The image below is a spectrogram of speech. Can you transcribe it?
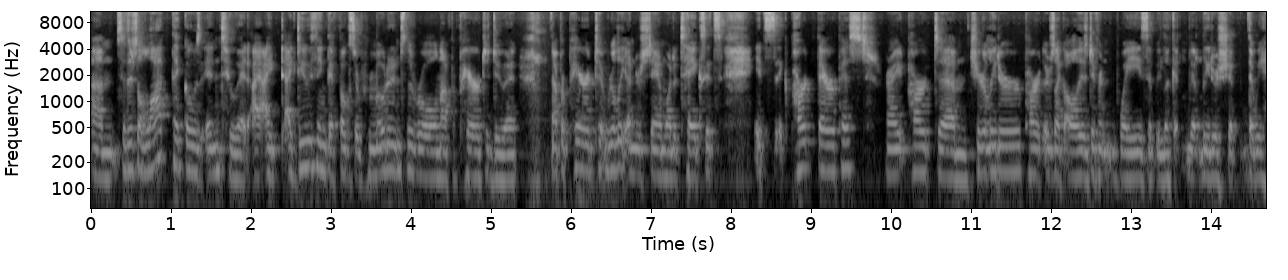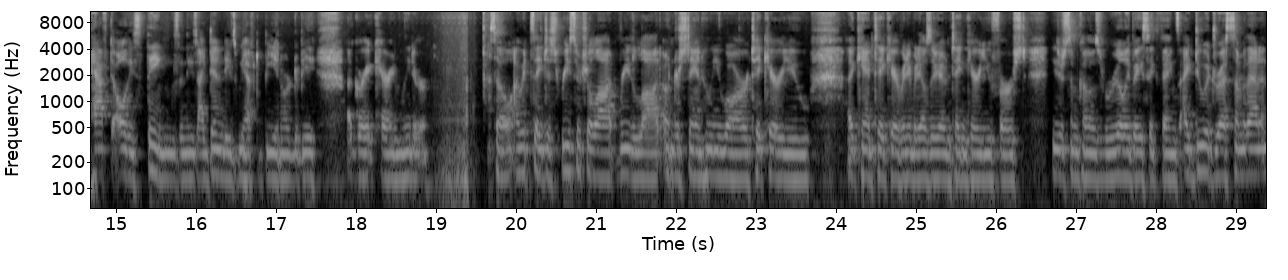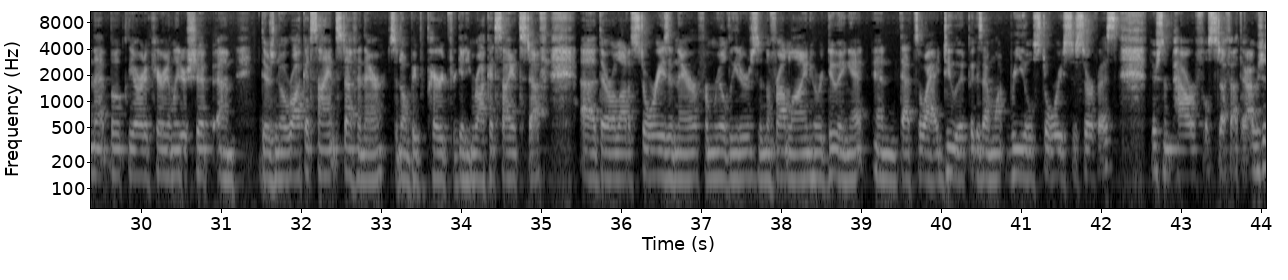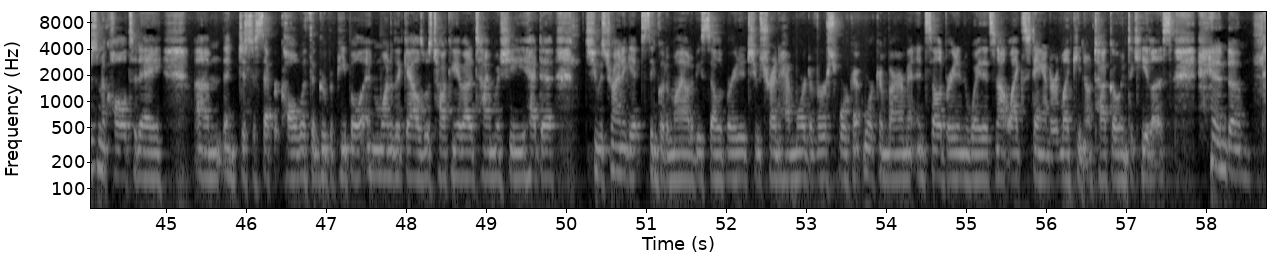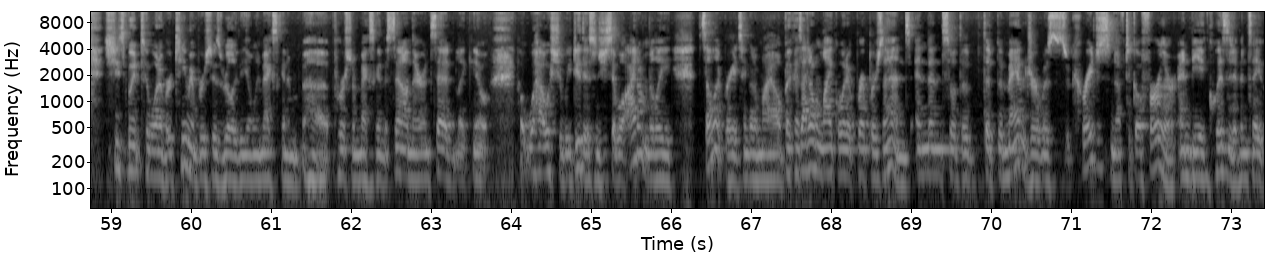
Um, so there's a lot that goes into it. I, I, I do think that folks are promoted into the role, not prepared to do it, not prepared to really understand what it takes. It's it's part therapist, right? Part um, cheerleader, part there's like all these different ways that we look at leadership that we have to all these things and these identities we have to be in order to be a great caring leader. So I would say just research a lot, read a lot, understand who you are, take care of you. I can't take care of anybody else if you haven't taken care of you first. These are some kind of those really basic things. I do address some of that in that book, The Art of Caring Leadership. Um, there's no rocket science stuff in there, so don't be prepared for getting rocket science stuff. Uh, there are a lot of stories in there from real leaders in the front line who are doing it, and that's why I do it because I want real stories to surface. There's some powerful stuff out there. I was just in a call today, um, just a separate call with a group of people, and one of the gals was talking about a time when she had to, she was trying to get Cinco de Mayo to be celebrated. She was trying to have more diverse work work environment and celebrate in a way that's not like standard, like you know taco and tequilas. And um, she went to one of her team members, who's really the only Mexican uh, person of Mexican descent on there, and said like you know how, how, should we do this? And she said, well, I don't really celebrate Cinco de Mayo because I don't like what it represents. And then so the the, the manager was courageous enough to go further and be inquisitive and say,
